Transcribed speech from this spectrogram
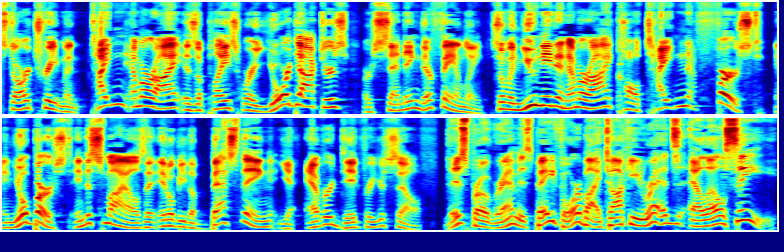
star treatment. Titan MRI is a place where your doctors are sending their family. So when you need an MRI, call Titan first and you'll burst into smiles that it'll be the best thing you ever did for yourself. This program is paid for by Talking Reds LLC.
